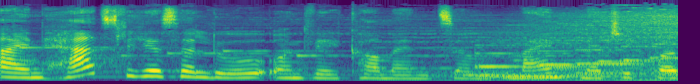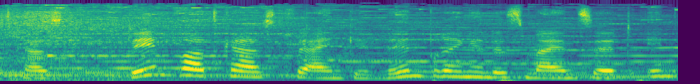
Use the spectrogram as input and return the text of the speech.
Ein herzliches Hallo und willkommen zum Mind Magic Podcast, dem Podcast für ein gewinnbringendes Mindset in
